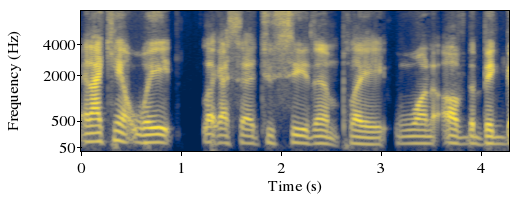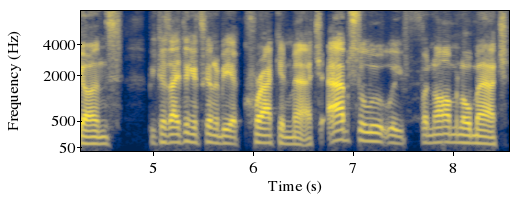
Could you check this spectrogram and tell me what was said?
And I can't wait, like I said, to see them play one of the big guns because I think it's going to be a cracking match. Absolutely phenomenal match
